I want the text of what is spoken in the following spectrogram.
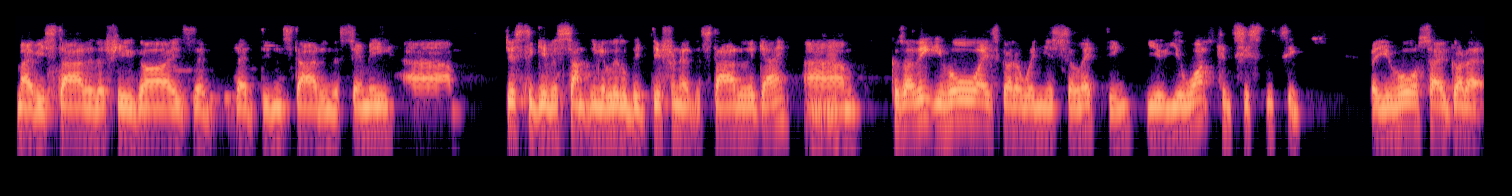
maybe started a few guys that, that didn't start in the semi, um, just to give us something a little bit different at the start of the game. Because I think you've always got to, when you're selecting, you, you want consistency, but you've also got to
